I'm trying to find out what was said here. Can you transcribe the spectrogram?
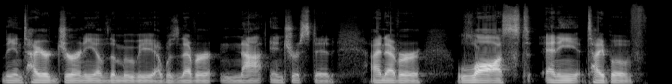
the entire journey of the movie. I was never not interested. I never lost any type of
